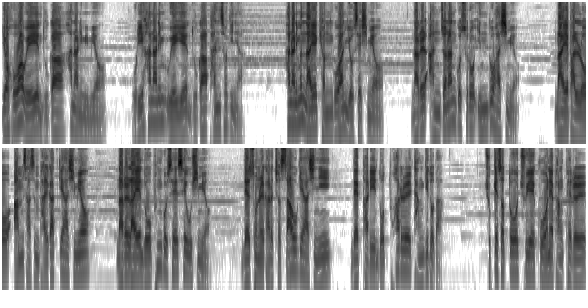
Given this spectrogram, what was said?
여호와 외에 누가 하나님이며 우리 하나님 외에 누가 반석이냐? 하나님은 나의 견고한 요새시며 나를 안전한 곳으로 인도하시며 나의 발로 암사슴 발같게 하시며 나를 나의 높은 곳에 세우시며 내 손을 가르쳐 싸우게 하시니 내 팔이 노화를 당기도다. 주께서 또 주의 구원의 방패를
